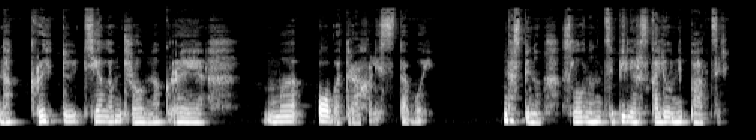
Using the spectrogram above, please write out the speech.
накрытую телом Джона Грея. «Мы оба трахались с тобой». На спину словно нацепили раскаленный панцирь.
